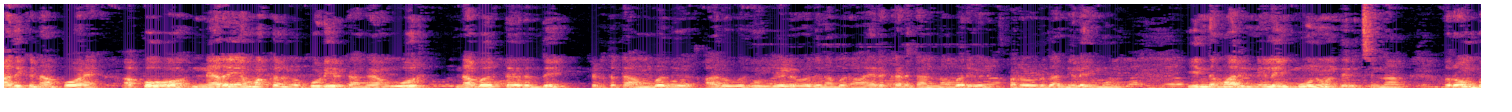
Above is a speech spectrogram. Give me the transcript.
அதுக்கு நான் போறேன். அப்போ நிறைய மக்கள் அங்க கூடியிருக்காங்க. ஒரு நபர்கிட்ட இருந்து கிட்டத்தட்ட ஐம்பது அறுபது எழுபது நபர் ஆயிரக்கணக்கான நபர்களுக்கு பரவுறதா நிலை மூணு. இந்த மாதிரி நிலை மூணு வந்துருச்சுன்னா ரொம்ப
